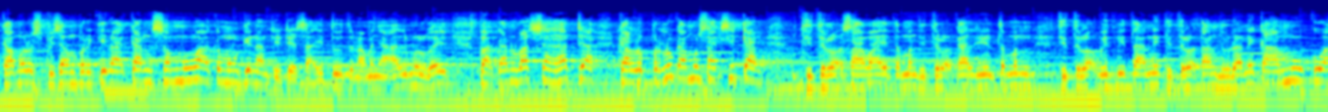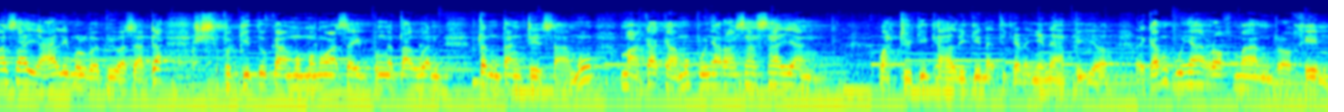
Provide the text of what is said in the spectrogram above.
kamu harus bisa memperkirakan semua kemungkinan di desa itu. Itu namanya alimul ghaib. Bahkan wasyahada kalau perlu kamu saksikan. Didelok sawah teman didelok kali ini teman didelok wit-witane didelok tandurane. Kamu kuasai alimul ghaib wasyahada begitu kamu menguasai pengetahuan tentang desamu maka kamu punya rasa sayang waduh iki kali iki nek dikene ngene apik ya. Kamu punya Rohman Rohim.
